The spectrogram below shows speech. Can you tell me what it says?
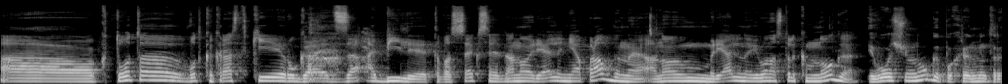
а кто-то вот как раз-таки ругает за обилие этого секса. Оно реально неоправданное, оно реально его настолько много. Его очень много по, хронометр...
